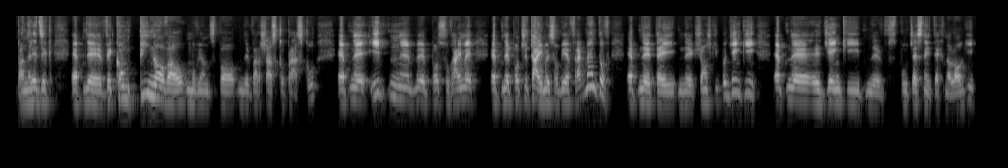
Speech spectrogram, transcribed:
pan Rydzyk wykombinował, mówiąc po warszawsko-prasku. I posłuchajmy, poczytajmy sobie fragmentów tej książki, bo dzięki, dzięki współczesnej technologii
